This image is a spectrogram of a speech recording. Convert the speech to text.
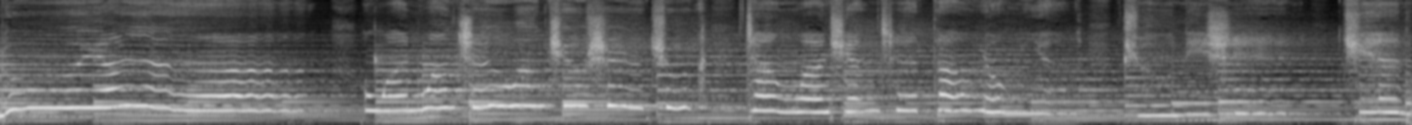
路亚，万王之王救世主，掌完全直到永远，主你是全能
